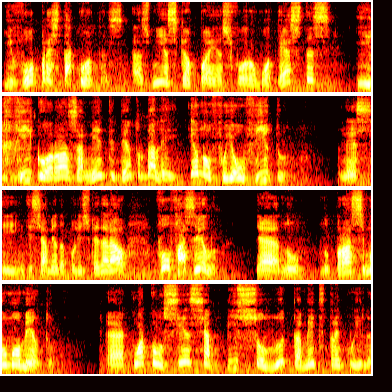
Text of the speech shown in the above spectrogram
E vou prestar contas. As minhas campanhas foram modestas e rigorosamente dentro da lei. Eu não fui ouvido nesse indiciamento da Polícia Federal, vou fazê-lo é, no, no, próximo momento, é, com a consciência absolutamente tranquila.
